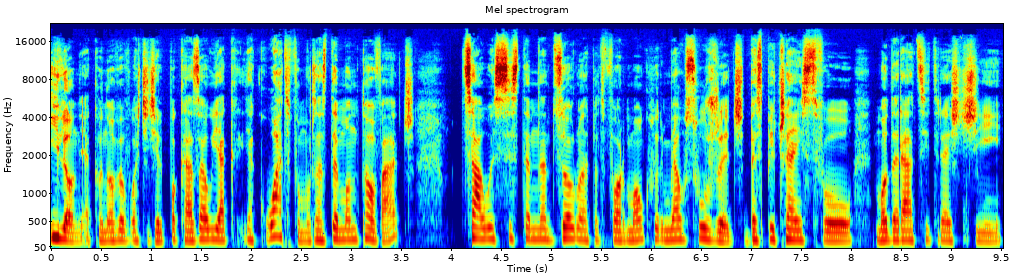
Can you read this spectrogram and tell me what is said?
Elon jako nowy właściciel pokazał, jak, jak łatwo można zdemontować cały system nadzoru nad platformą, który miał służyć bezpieczeństwu, moderacji treści,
